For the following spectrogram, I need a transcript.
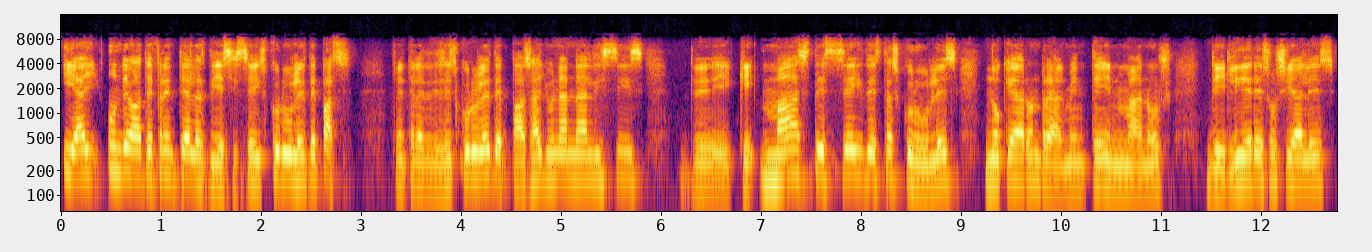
y hay un debate frente a las 16 curules de paz. Frente a las 16 curules de paz hay un análisis de que más de 6 de estas curules no quedaron realmente en manos de líderes sociales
